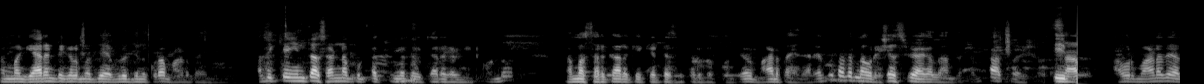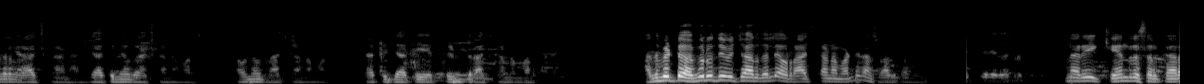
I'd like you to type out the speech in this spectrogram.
ನಮ್ಮ ಗ್ಯಾರಂಟಿಗಳ ಮಧ್ಯೆ ಅಭಿವೃದ್ಧಿನೂ ಕೂಡ ಮಾಡ್ತಾ ಇದ್ದೀವಿ. ಅದಕ್ಕೆ ಇಂಥ ಸಣ್ಣ ಪುಟ್ಟ ಕ್ಷುಲ್ಲಕ ವಿಚಾರಗಳನ್ನ ಇಟ್ಕೊಂಡು ನಮ್ಮ ಸರ್ಕಾರಕ್ಕೆ ಕೆಟ್ಟ ಹೆಸರು ತರಬೇಕು ಅಂತೇಳಿ ಮಾಡ್ತಾ ಇದ್ದಾರೆ. ಬಟ್ ಅದ್ರಲ್ಲಿ ಅವ್ರು ಯಶಸ್ವಿ ಆಗಲ್ಲ ಅಂತಕ್ಕಂಥ ಆತ್ಮವಿಶ್ವಾಸ. ಅವ್ರು ಮಾಡೋದೇ ಅದರಲ್ಲಿ ರಾಜಕಾರಣ ಜಾತಿನಲ್ಲಿ ರಾಜಕಾರಣ ಮಾಡ್ತಾರೆ ಅವನಲ್ಲಿ ರಾಜಕಾರಣ ಮಾಡ್ತಾರೆ ಜಾತಿ ಜಾತಿ ತಿಳಿದು ರಾಜಕಾರಣ ಮಾಡ್ತಾರೆ. ಅದು ಬಿಟ್ಟು ಅಭಿವೃದ್ಧಿ ವಿಚಾರದಲ್ಲಿ ಅವ್ರು ರಾಜಕಾರಣ ಮಾಡಿ ನಾನು ಸ್ವಾಗತ ಬಯಸ್ತೀನಿ ಈ ಕೇಂದ್ರ ಸರ್ಕಾರ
